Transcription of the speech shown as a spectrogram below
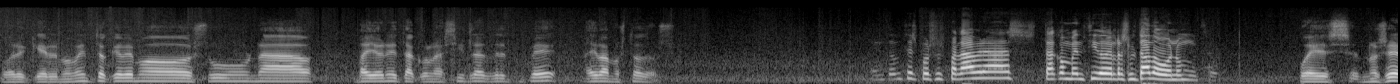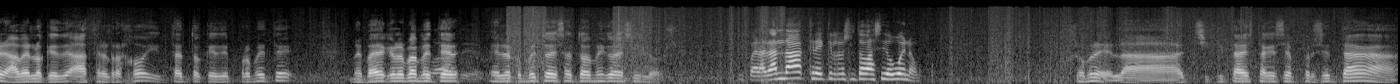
Porque en el momento que vemos una bayoneta con las islas del PP, ahí vamos todos. Entonces, por sus palabras, ¿está convencido del resultado o no mucho? Pues no sé, a ver lo que hace el Rajoy, tanto que promete. Me parece que los va a meter en el convento de Santo Domingo de Silos. ¿Y para Aranda cree que el resultado ha sido bueno? Hombre, la chiquita esta que se presenta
